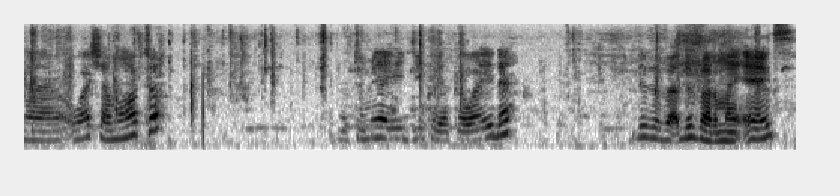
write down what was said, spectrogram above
na washa moto, natumia hii jiko ya kawaida. This is, these are my eggs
